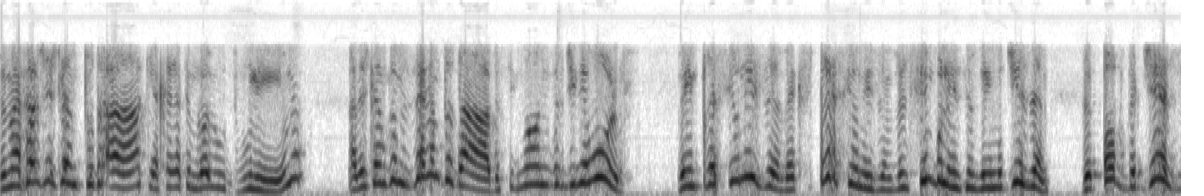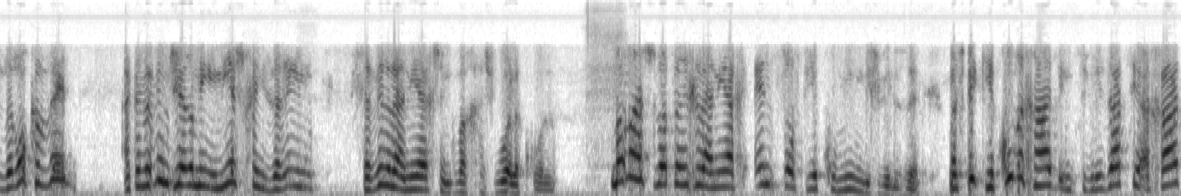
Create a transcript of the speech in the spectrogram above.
ומאחר שיש להם תודעה, כי אחרת הם לא יהיו תבוניים, אז יש להם גם זרם תודעה בסגנון וירג'יניה וולף, ואימפרסיוניזם, ואקספרסיוניזם, וסימבוליזם, ואימג'יזם, ופופ וג'אז, ורוק כבד. אתה מבין, ג'רמי, אם יש חייזרים, סביר להניח שהם כבר חשבו על הכל. ממש לא צריך להניח אין סוף יקומים בשביל זה. מספיק יקום אחד עם ציוויליזציה אחת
